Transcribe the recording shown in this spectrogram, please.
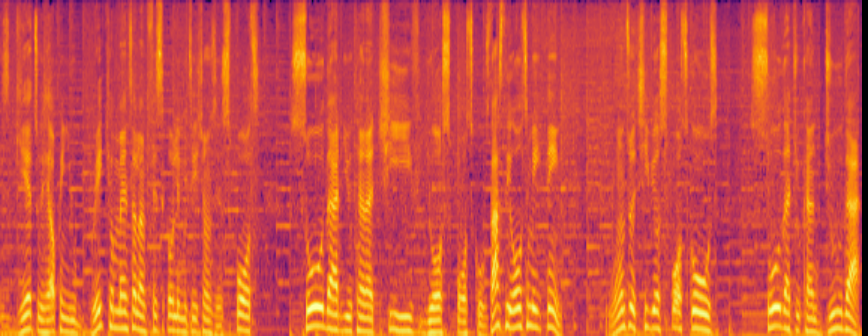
is geared to helping you break your mental and physical limitations in sports so that you can achieve your sports goals. That's the ultimate thing. You want to achieve your sports goals so that you can do that.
